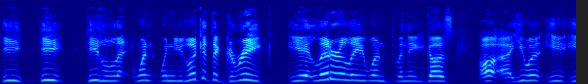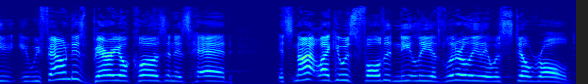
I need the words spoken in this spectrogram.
He, he, he, when, when you look at the Greek, he literally, when, when he goes, uh, he, he, he, we found his burial clothes in his head it's not like it was folded neatly, it's literally it was still rolled.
